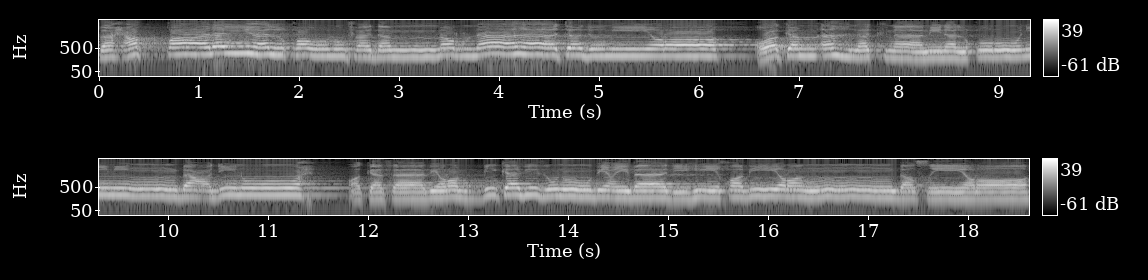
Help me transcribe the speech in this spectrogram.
فحق عليها القول فدمرناها تدميرا. وكم أهلكنا من القرون من بعد نوح وكفى بربك بذنوب عباده خبيرا بصيرا.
